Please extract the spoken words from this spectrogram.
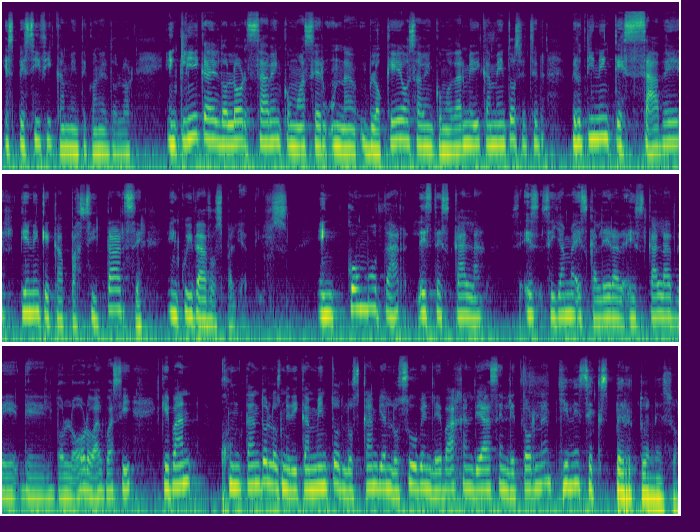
específicamente con el dolor. En clínica del dolor saben cómo hacer un bloqueo, saben cómo dar medicamentos, etcétera, pero tienen que saber, tienen que capacitarse en cuidados paliativos, en cómo dar esta escala es- se llama escalera, escala de- del dolor o algo así, que van juntando los medicamentos, los cambian, los suben, le bajan, le hacen, le tornan. ¿Quién es experto en eso?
